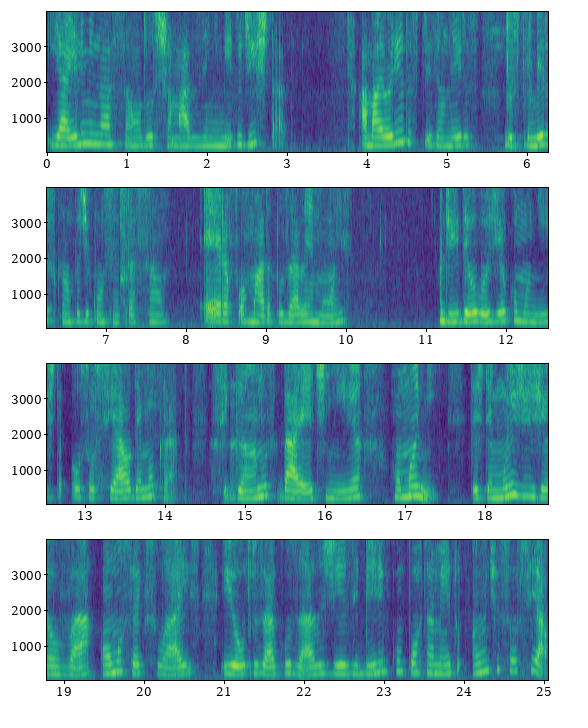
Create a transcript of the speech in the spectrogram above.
e à eliminação dos chamados inimigos de Estado. A maioria dos prisioneiros dos primeiros campos de concentração era formada por alemães de ideologia comunista ou social-democrata, ciganos da etnia romani, testemunhos de Jeová, homossexuais e outros acusados de exibirem comportamento antissocial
